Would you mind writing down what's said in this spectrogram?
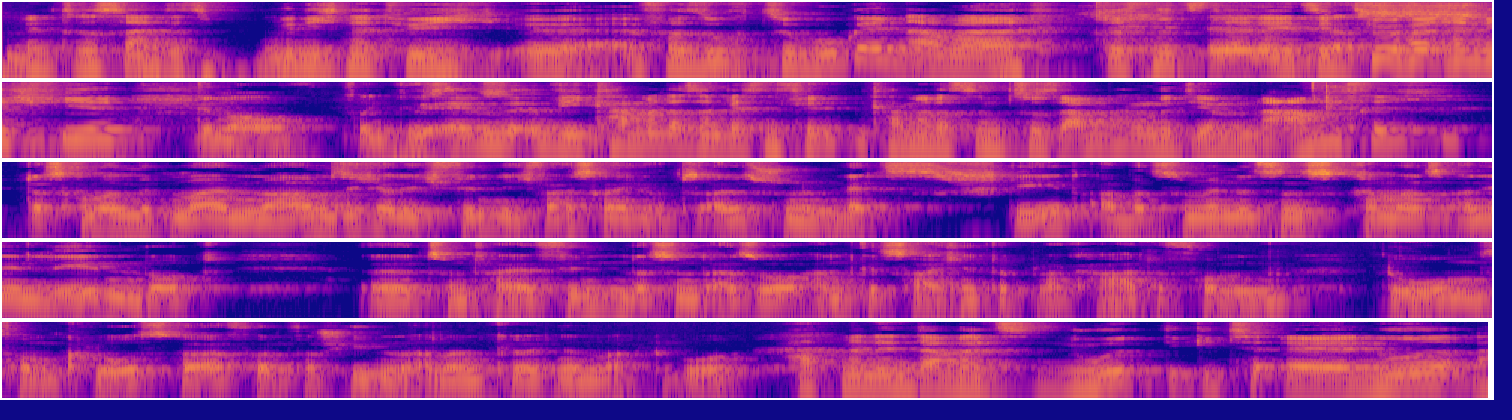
Interessant. Jetzt bin ich natürlich äh, versucht zu googeln, aber das nützt leider jetzt den Zuhörern nicht viel. Genau. Ähm, wie kann man das am besten finden? Kann man das im Zusammenhang mit Ihrem Namen finden? Das kann man mit meinem Namen sicherlich finden. Ich weiß gar nicht, ob es alles schon im Netz steht, aber zumindestens kann man es an den Läden dort äh, zum Teil finden. Das sind also handgezeichnete Plakate vom Dom, vom Kloster, von verschiedenen anderen Kirchen in Magdeburg. Hat man denn damals nur, digital, äh, nur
